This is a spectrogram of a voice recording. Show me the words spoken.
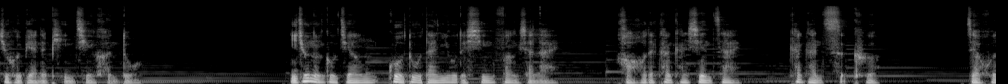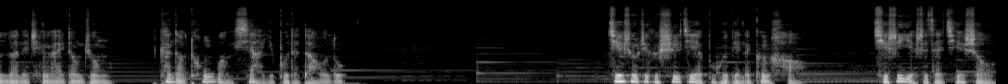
就会变得平静很多，你就能够将过度担忧的心放下来，好好的看看现在，看看此刻，在混乱的尘埃当中，看到通往下一步的道路。接受这个世界不会变得更好，其实也是在接受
